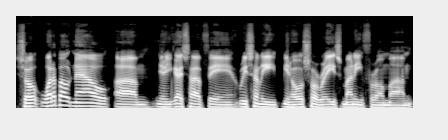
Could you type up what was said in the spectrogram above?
So, what about now? Um, you know, you guys have uh, recently, you know, also raised money from um,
